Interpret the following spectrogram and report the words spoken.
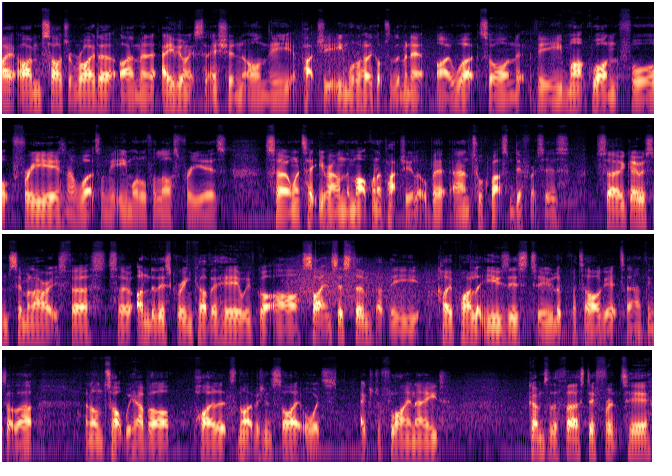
Hi, I'm Sergeant Ryder. I'm an avionics technician on the Apache E-model helicopter at the minute. I worked on the Mark 1 for three years and I worked on the E-model for the last three years. So I'm going to take you around the Mark 1 Apache a little bit and talk about some differences. So go with some similarities first. So under this green cover here, we've got our sighting system that the co-pilot uses to look for targets and things like that. And on top we have our pilot's night vision sight or its extra flying aid. Come to the first difference here.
